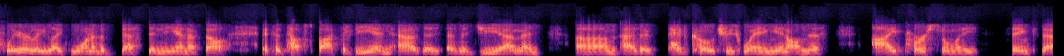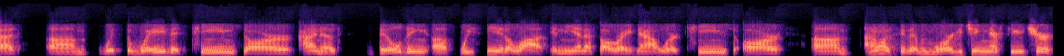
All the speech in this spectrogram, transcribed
clearly like one of the best in the NFL? It's a tough spot to be in as a as a GM and um, as a head coach who's weighing in on this. I personally think that um, with the way that teams are kind of building up, we see it a lot in the NFL right now where teams are, um, I don't want to say they're mortgaging their future,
